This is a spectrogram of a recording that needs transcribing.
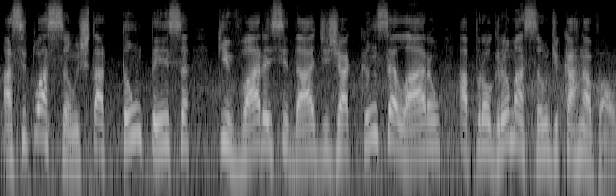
A situação está tão tensa que várias cidades já cancelaram a programação de carnaval.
